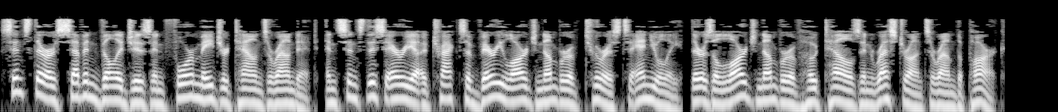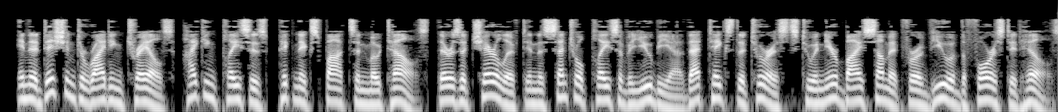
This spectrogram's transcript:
Since there are seven villages and four major towns around it, and since this area attracts a very large number of tourists annually, there is a large number of hotels and restaurants around the park. In addition to riding trails, hiking places, picnic spots and motels, there is a chairlift in the central place of Ayubia that takes the tourists to a nearby summit for a view of the forested hills.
